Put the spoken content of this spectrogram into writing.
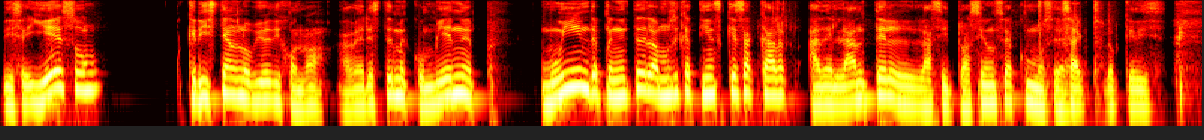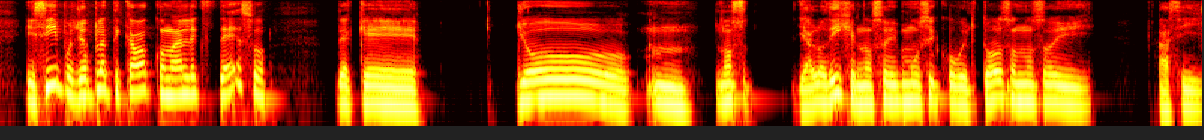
Dice, y eso, Cristian lo vio y dijo, no, a ver, este me conviene. Muy independiente de la música, tienes que sacar adelante la situación, sea como sea. Exacto. Lo que dice. Y sí, pues yo platicaba con Alex de eso, de que yo, mm, no, ya lo dije, no soy músico virtuoso, no soy así.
